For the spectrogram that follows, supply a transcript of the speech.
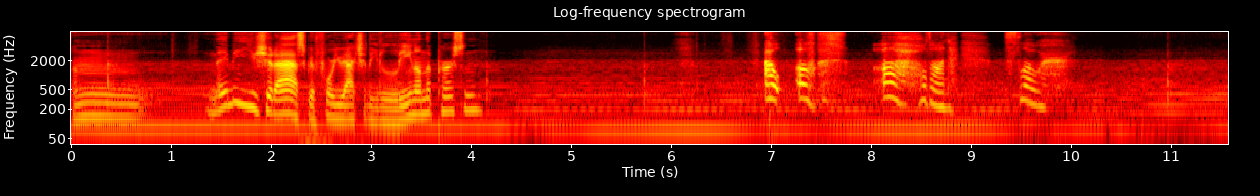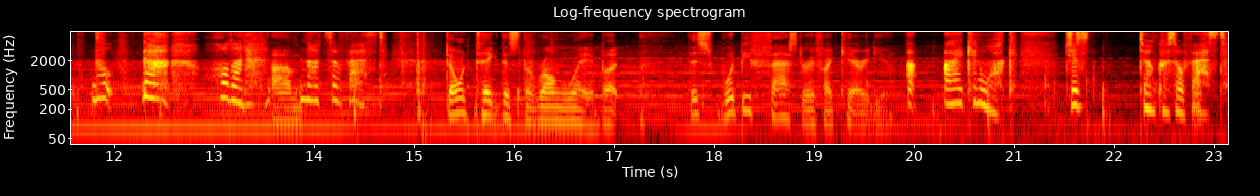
Um, maybe you should ask before you actually lean on the person? Ow! Oh! Uh, hold on. Slower. Oh, Hold on. Um, Not so fast. Don't take this the wrong way, but this would be faster if I carried you. I, I can walk. Just don't go so fast.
